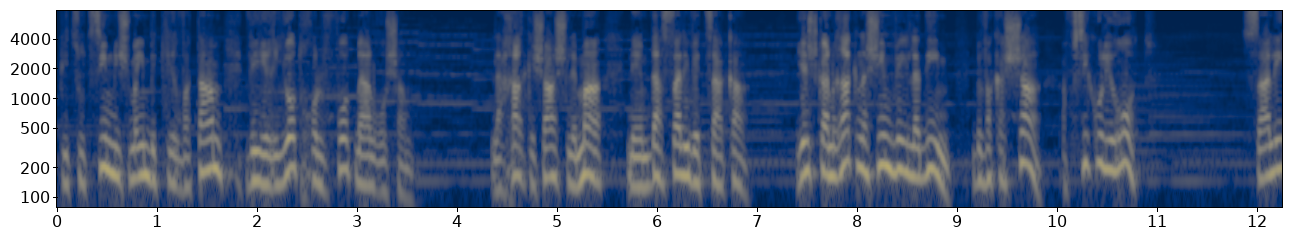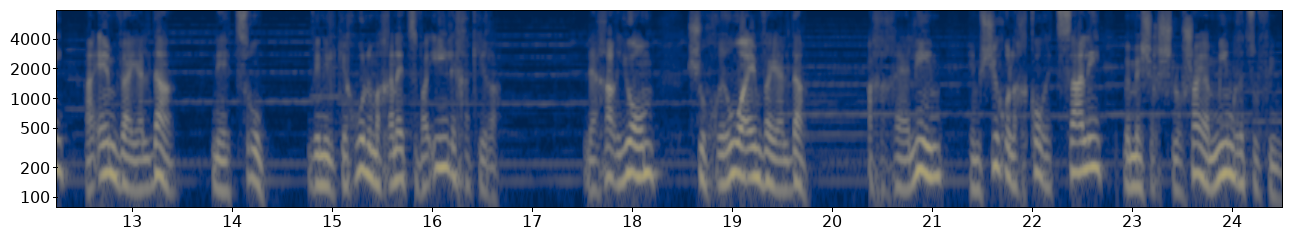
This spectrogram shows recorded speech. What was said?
פיצוצים נשמעים בקרבתם ויריות חולפות מעל ראשם. לאחר כשעה שלמה נעמדה סלי וצעקה, יש כאן רק נשים וילדים, בבקשה, הפסיקו לירות. סלי, האם והילדה נעצרו ונלקחו למחנה צבאי לחקירה. לאחר יום שוחררו האם והילדה, אך החיילים המשיכו לחקור את סלי במשך שלושה ימים רצופים.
